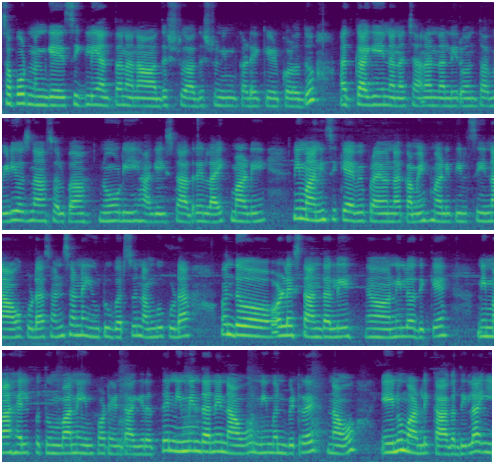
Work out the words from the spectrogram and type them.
ಸಪೋರ್ಟ್ ನನಗೆ ಸಿಗಲಿ ಅಂತ ನಾನು ಆದಷ್ಟು ಆದಷ್ಟು ನಿಮ್ಮ ಕಡೆ ಕೇಳ್ಕೊಳ್ಳೋದು. ಅದಕ್ಕಾಗಿ ನನ್ನ ಚಾನಲ್ನಲ್ಲಿರುವಂಥ ವೀಡಿಯೋಸ್ನ ಸ್ವಲ್ಪ ನೋಡಿ, ಹಾಗೆ ಇಷ್ಟ ಆದರೆ ಲೈಕ್ ಮಾಡಿ, ನಿಮ್ಮ ಅನಿಸಿಕೆ, ಅಭಿಪ್ರಾಯವನ್ನು ಕಮೆಂಟ್ ಮಾಡಿ ತಿಳಿಸಿ. ನಾವು ಕೂಡ ಸಣ್ಣ ಸಣ್ಣ ಯೂಟ್ಯೂಬರ್ಸು, ನಮಗೂ ಕೂಡ ಒಂದು ಒಳ್ಳೆ ಸ್ಥಾನದಲ್ಲಿ ನಿಲ್ಲೋದಕ್ಕೆ ನಿಮ್ಮ ಹೆಲ್ಪ್ ತುಂಬಾ ಇಂಪಾರ್ಟೆಂಟ್ ಆಗಿರುತ್ತೆ. ನಿಮ್ಮಿಂದನೇ ನಾವು ನಿಮ್ಮನ್ನು ಬಿಟ್ಟರೆ ನಾವು ಏನೂ ಮಾಡಲಿಕ್ಕಾಗೋದಿಲ್ಲ ಈ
